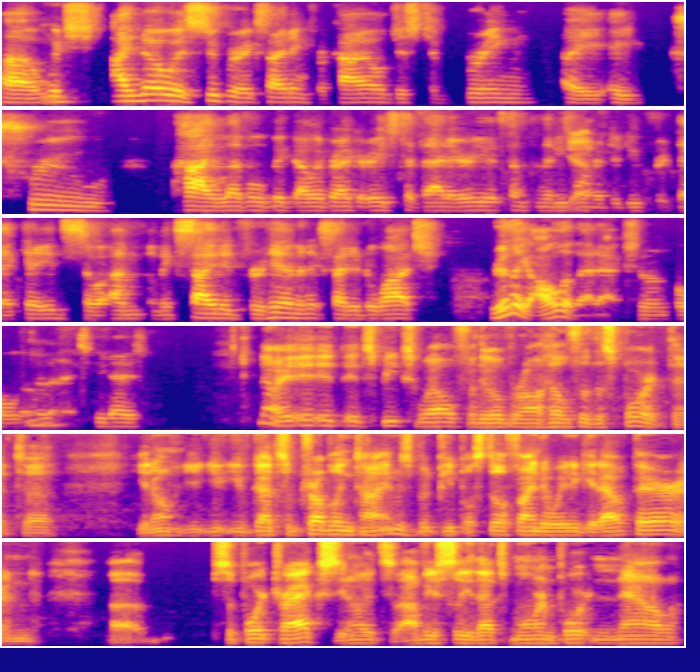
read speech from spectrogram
uh, mm-hmm. which I know is super exciting for Kyle just to bring a, a true high level big dollar bracket race to that area. It's something that he's yeah. wanted to do for decades. So I'm, I'm excited for him and excited to watch really all of that action unfold over the next few days. No, it, it speaks well for the overall health of the sport that, uh, you know, you, you've got some troubling times, but people still find a way to get out there and uh, support tracks. You know, it's obviously that's more important now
